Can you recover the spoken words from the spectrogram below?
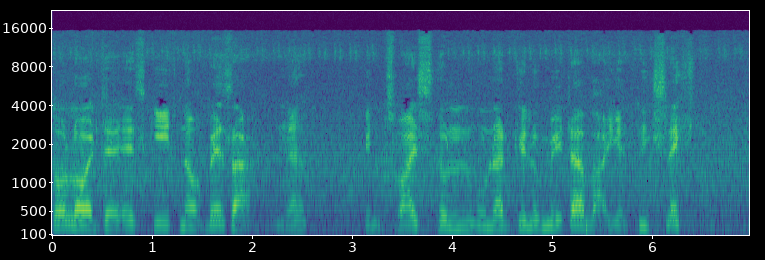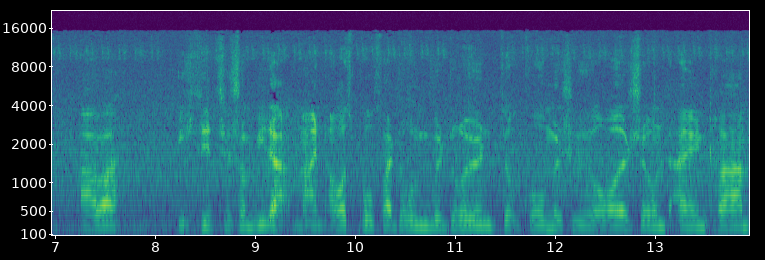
So Leute, es geht noch besser. Ne? In zwei Stunden 100 Kilometer war jetzt nicht schlecht. Aber ich sitze schon wieder. Mein Auspuff hat rumgedröhnt, so komische Geräusche und allen Kram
